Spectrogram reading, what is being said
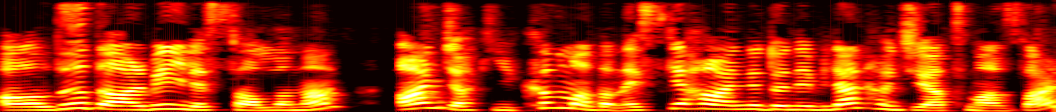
Aldığı darbe ile sallanan ancak yıkılmadan eski haline dönebilen Hacı Yatmazlar,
